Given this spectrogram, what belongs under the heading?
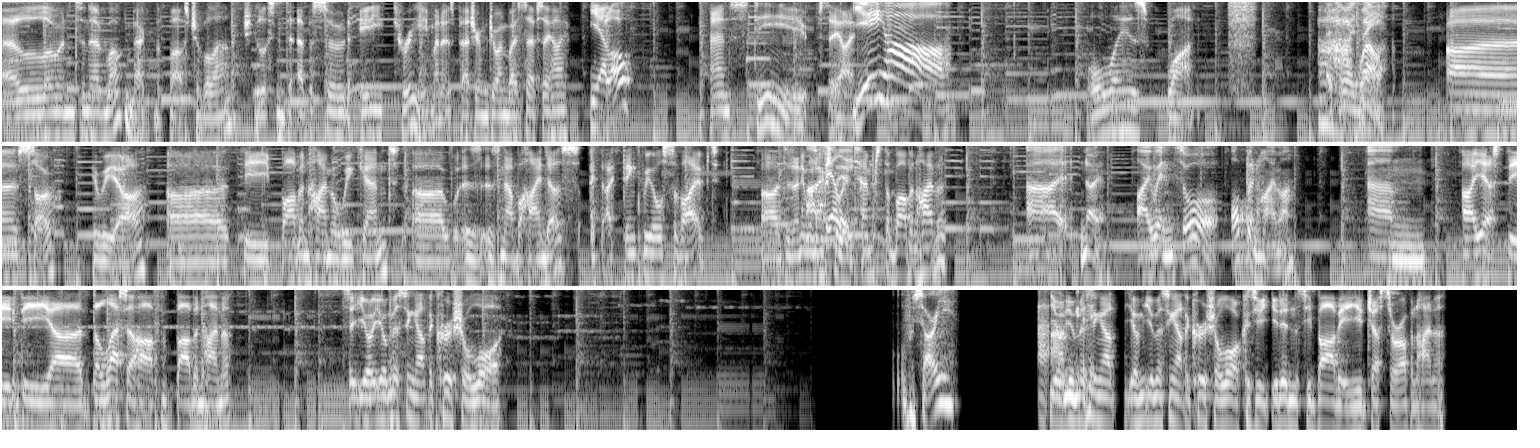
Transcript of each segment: Hello, Internet. Welcome back to the Fast Travel Lounge. You're listening to episode 83. My name is Patrick. I'm joined by Saif. Say hi. Yellow. And Steve. Say hi. Yeehaw! Always one. It's always well, me. Uh, so here we are. Uh, the Barbenheimer weekend uh, is, is now behind us. I, I think we all survived. Uh, did anyone Uh, actually barely. attempt the Barbenheimer? Uh, no, I went and saw Oppenheimer. Um, Uh, yes, the the uh, the latter half of Barbenheimer. So you're you're missing out the crucial law. sorry. Uh, You're, um, you're missing out. You're, you're missing out the crucial law because you, you didn't see Barbie. You just saw Oppenheimer.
